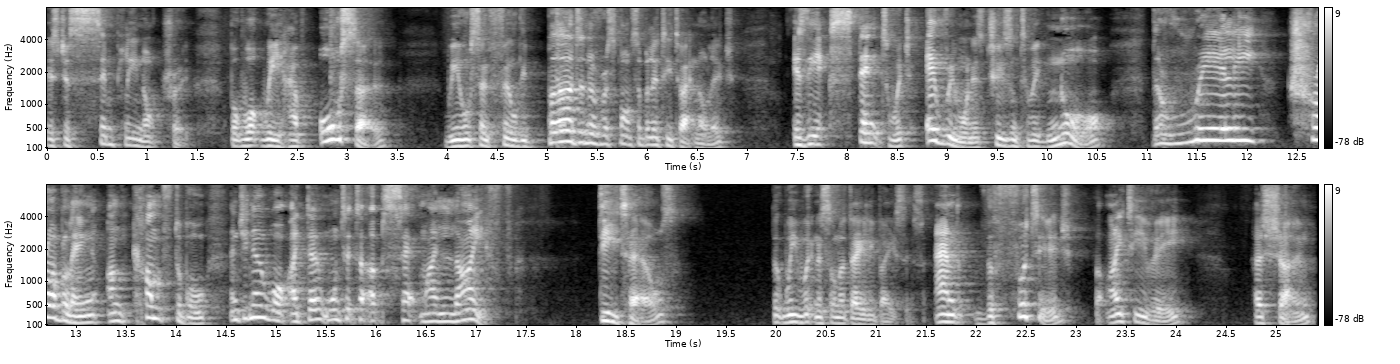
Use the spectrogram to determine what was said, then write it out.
It's just simply not true. But what we have also we also feel the burden of responsibility to acknowledge is the extent to which everyone is choosing to ignore the really troubling, uncomfortable, and you know what? I don't want it to upset my life details that we witness on a daily basis. And the footage that ITV has shown,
